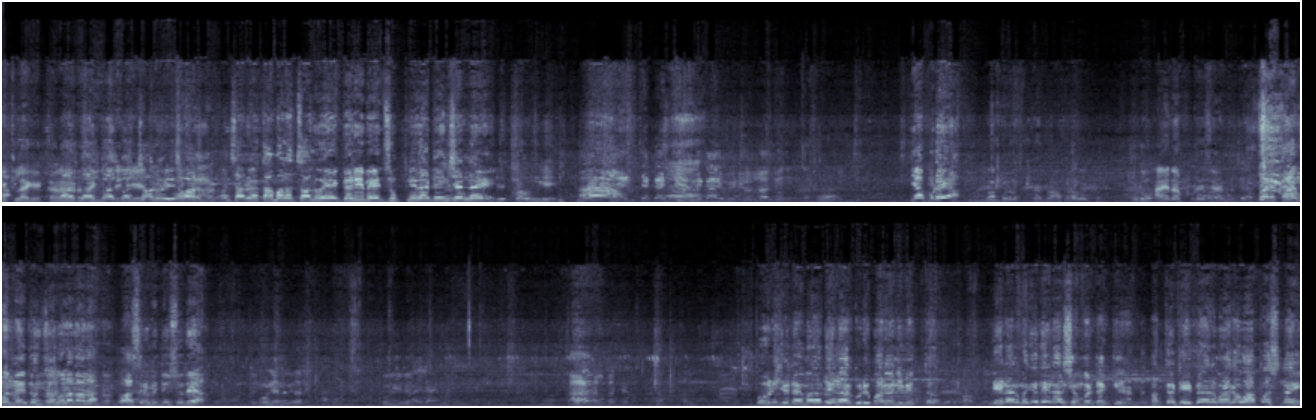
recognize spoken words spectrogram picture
एक लाख एकावन्न हजार सांगितलेली चालू आहे व्यवहार. आहे आणि सर्व कामाला चालू आहे. गरीब आहे झुपणीला टेन्शन नाही. हा. या पुढे या. आहे ना आम्ही. बरं काय म्हणणं आहे तुमचं? बोला दादा. वासर भीती सुद्धा द्या पवनीच्या टायमाला देणार गुढी पाडव्या निमित्त. देणार म्हणजे देणार शंभर टक्के. फक्त ठेप्यावर मागा वापस नाही.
